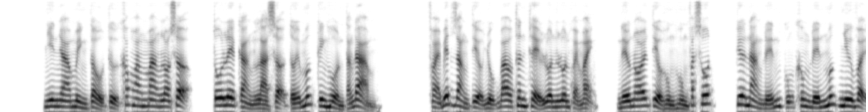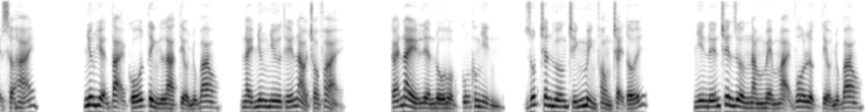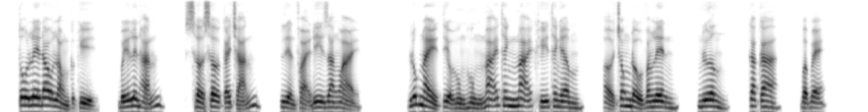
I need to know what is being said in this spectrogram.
Nhìn nhà mình tẩu tử khóc hoang mang lo sợ, Tô Lê càng là sợ tới mức kinh hồn táng đảm. Phải biết rằng tiểu nhục bao thân thể luôn luôn khỏe mạnh, nếu nói tiểu hùng hùng phát sốt, kia nàng đến cũng không đến mức như vậy sợ hãi. Nhưng hiện tại cố tình là tiểu nhục bao, này nhưng như thế nào cho phải. Cái này liền đồ hộp cũng không nhìn, rút chân hướng chính mình phòng chạy tới. Nhìn đến trên giường nằm mềm mại vô lực tiểu nhục bao, tô lê đau lòng cực kỳ, bế lên hắn, sờ sờ cái chán, liền phải đi ra ngoài. Lúc này tiểu hùng hùng mãi thanh mãi khí thanh âm, ở trong đầu vang lên, nương, ca ca, bập bẹ.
